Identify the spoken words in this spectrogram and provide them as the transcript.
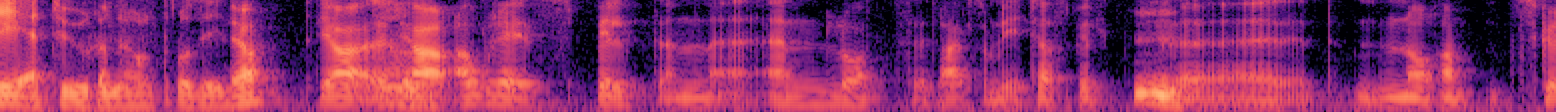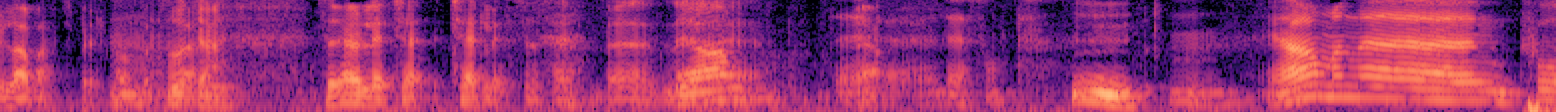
returene, holdt jeg på å si? Ja, de har, de har aldri spilt en, en låt live som de ikke har spilt Mm. uh, når han skulle ha vært spilt. holdt jeg på å si. Ok. Så det er jo litt kjedelig, syns jeg. Det, det, Ja. Det, Ja. det er sant. Mm. Ja, men eh, på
